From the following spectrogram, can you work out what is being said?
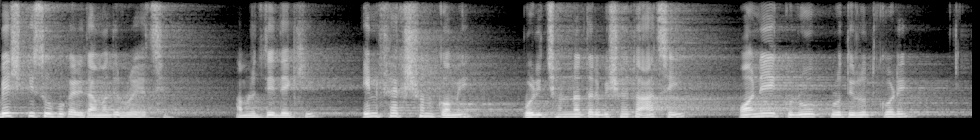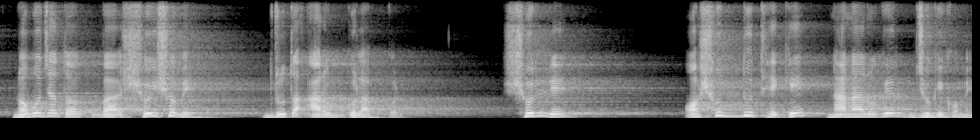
বেশ কিছু উপকারিতা আমাদের রয়েছে। আমরা যদি দেখি ইনফেকশন কমে, পরিচ্ছন্নতার বিষয় তো আছেই, অনেক রোগ প্রতিরোধ করে নবজাতক বা শৈশবে দ্রুত আরোগ্য লাভ করে। শরীরে অশুদ্ধ থেকে নানা রোগের ঝুঁকি কমে।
